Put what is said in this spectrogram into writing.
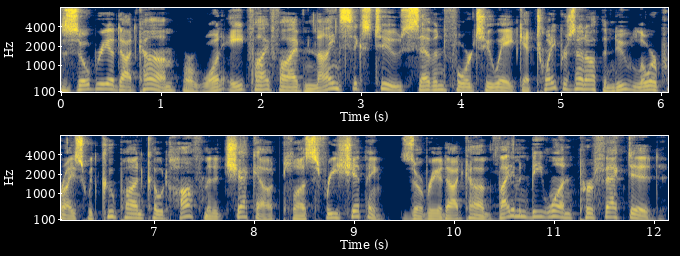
Zobria.com or 1-855-962-7428. Get 20% off the new lower price with coupon code Hoffman at checkout plus free shipping. Zobria.com. Vitamin B1 perfected.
